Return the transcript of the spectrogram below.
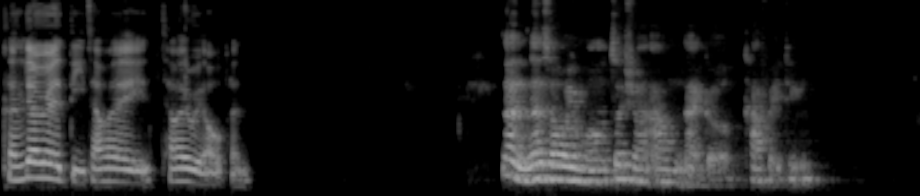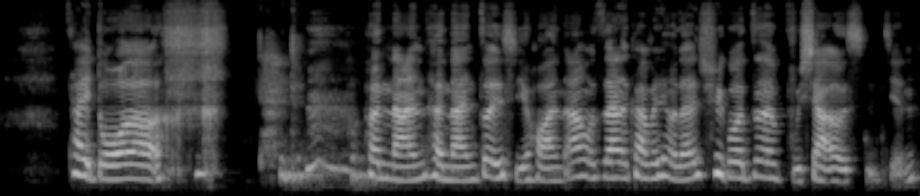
可能六月底才会才会 reopen。那你那时候有没有最喜欢阿姆哪个咖啡厅？太多了，很难很难最喜欢。阿姆斯丹的咖啡厅，我在去过，真的不下二十间，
